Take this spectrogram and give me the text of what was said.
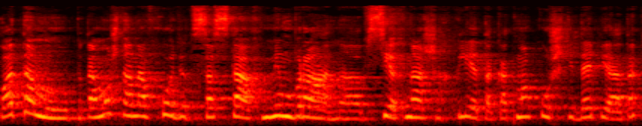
Потому, потому что она входит в состав мембран всех наших клеток от макушки до пяток.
